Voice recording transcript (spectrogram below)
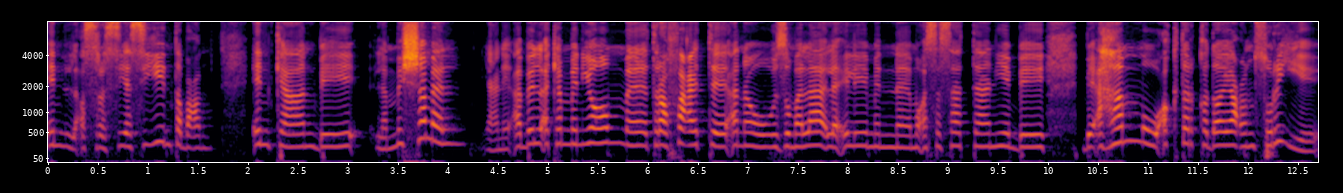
إن الأسرى السياسيين طبعا إن كان بلم الشمل. يعني قبل كم من يوم آه، ترافعت آه، أنا وزملاء لإلي من مؤسسات تانية بأهم وأكثر قضايا عنصرية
